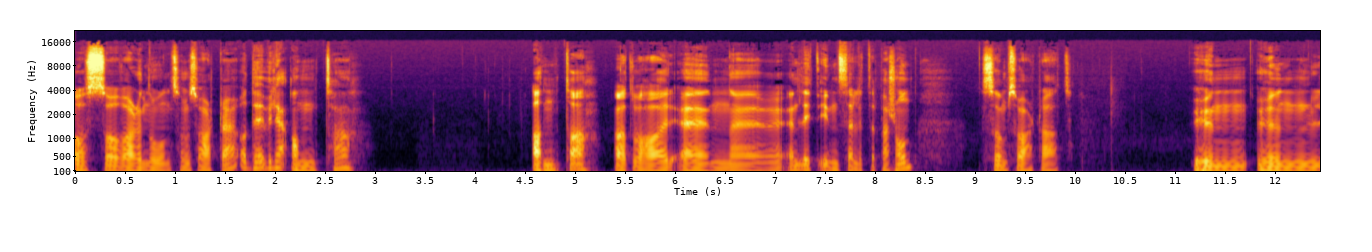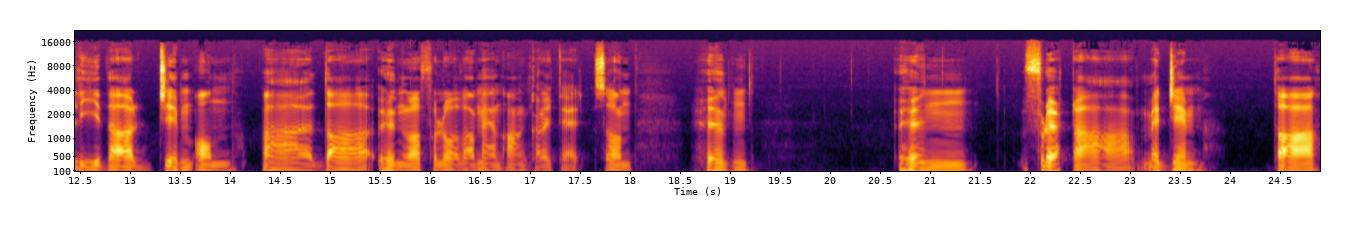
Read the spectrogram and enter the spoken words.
Og så var det noen som svarte, og det vil jeg anta Anta at var en, en litt innselgete person som svarte at hun, hun lida Jim on uh, da hun var forlova med en annen karakter. Sånn Hun Hun flørta med Jim da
